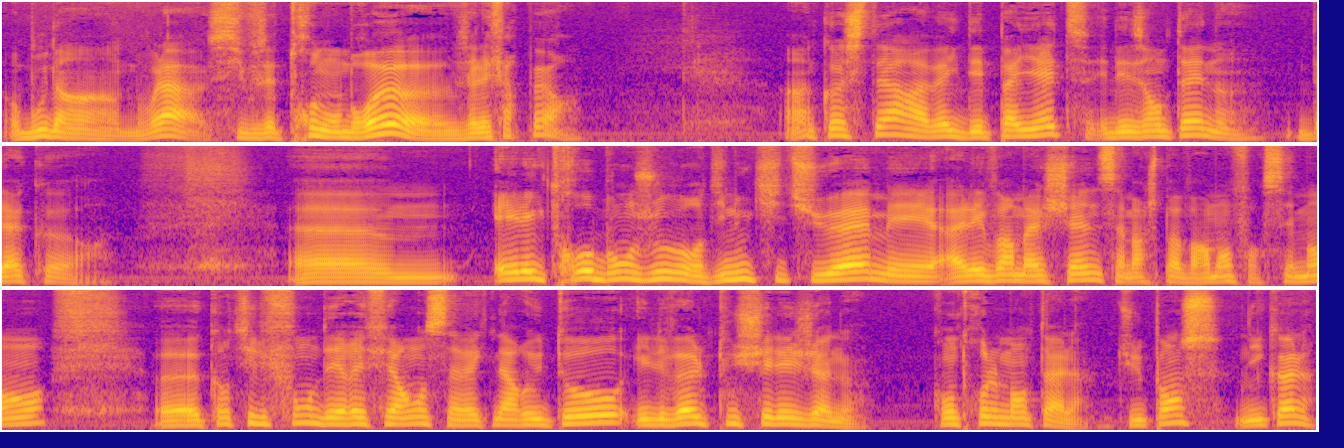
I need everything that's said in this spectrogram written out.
au bout d'un. Voilà, si vous êtes trop nombreux, euh, vous allez faire peur. Un costard avec des paillettes et des antennes D'accord. Euh, Electro, bonjour, dis-nous qui tu es, mais allez voir ma chaîne, ça marche pas vraiment forcément. Euh, quand ils font des références avec Naruto, ils veulent toucher les jeunes. Contrôle mental. Tu le penses, Nicole?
